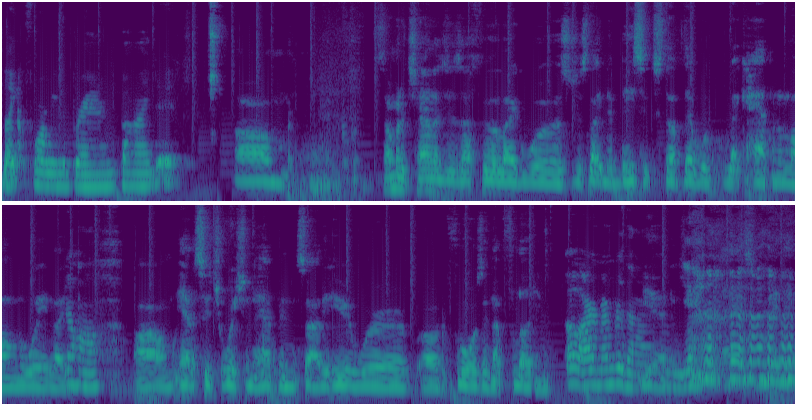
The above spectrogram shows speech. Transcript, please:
like, forming the brand behind it? Um, some of the challenges I feel like was just like the basic stuff that would like happen along the way. Like, Uh huh. um, we had a situation that happened inside of here where uh, the floors ended up flooding. Oh, I remember that. Yeah, Yeah. like last minute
